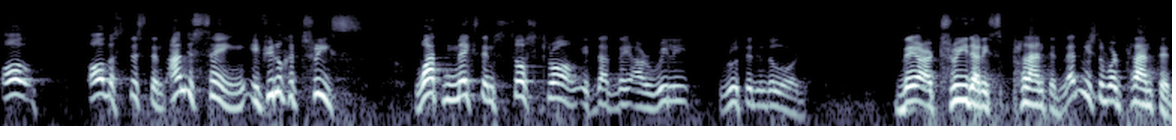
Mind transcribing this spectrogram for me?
All, all the systems. I'm just saying, if you look at trees, what makes them so strong is that they are really rooted in the Lord. They are a tree that is planted. Let me use the word planted.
